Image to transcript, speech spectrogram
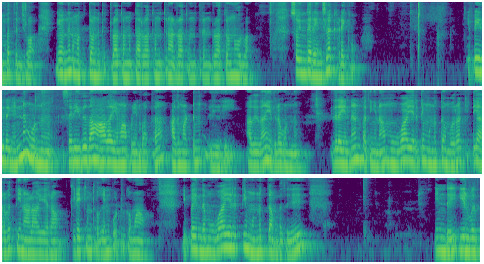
எண்பத்தஞ்சு ரூபா. இங்கே வந்து நமக்கு தொண்ணூத்தெட்டு ரூபா தொண்ணூத்தாறு ரூபா தொண்ணூற்றி நாலு ரூபா தொண்ணூற்றி ரெண்டு ரூபா தொண்ணூறுரூவா ஸோ இந்த ரேஞ்சில் கிடைக்கும். இப்போ இதில் என்ன ஒன்று சரி இதுதான் ஆதாயமா அப்படின்னு பார்த்தா அது மட்டும் இல்லை. அதுதான் இதில் ஒன்று இதில் என்னன்னு பார்த்தீங்கன்னா மூவாயிரத்தி முந்நூற்றம்பது ரூபா கிட்டே அறுபத்தி நாலாயிரம் கிடைக்கும் தொகைன்னு போட்டிருக்கோமா? இப்போ இந்த மூவாயிரத்தி முந்நூற்றம்பது இண்டு இருபது.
